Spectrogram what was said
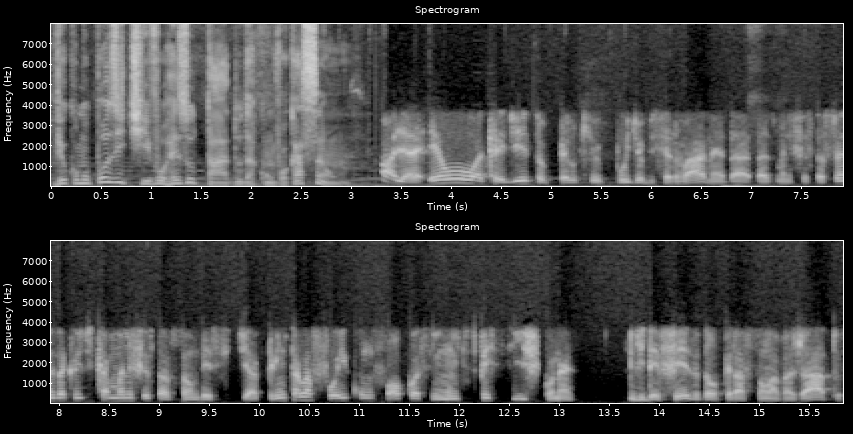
viu como positivo o resultado da convocação. Olha, eu acredito, pelo que pude observar né, da, das manifestações, acredito que a manifestação desse dia 30 ela foi com um foco assim, muito específico, né? De defesa da Operação Lava Jato,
